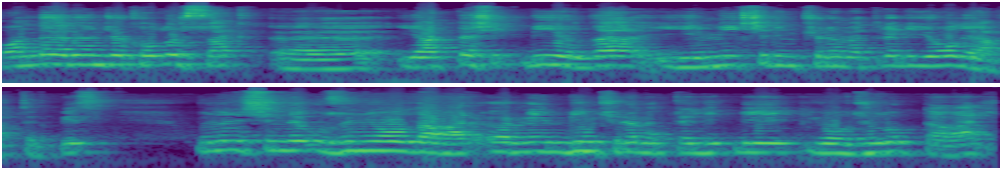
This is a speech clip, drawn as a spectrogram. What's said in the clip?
Honda'ya dönecek olursak e, yaklaşık bir yılda 22.000 kilometre bir yol yaptık biz. Bunun içinde uzun yol da var. Örneğin 1000 kilometrelik bir yolculuk da var.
